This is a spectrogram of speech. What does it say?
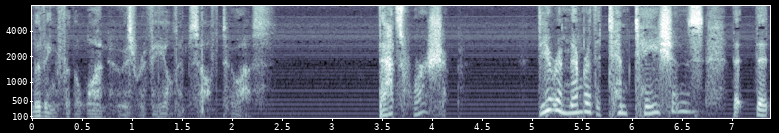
living for the one who has revealed himself to us. That's worship. Do you remember the temptations that, that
